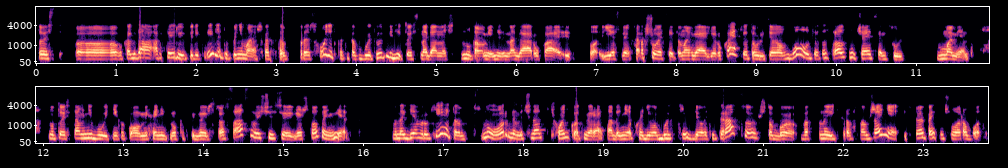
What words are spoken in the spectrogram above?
То есть, э, когда артерию перекрыли, ты понимаешь, как это происходит, как это будет выглядеть. То есть нога, значит, ну там, знаю, нога, рука. Если хорошо, если это нога или рука, если это улетело в голову, то это сразу случается инсульт в момент. Ну, то есть там не будет никакого механизма, как ты говоришь, рассасывающийся или что-то, нет в ноге, в руке, это, ну, орган начинает потихоньку отмирать. Надо необходимо быстро сделать операцию, чтобы восстановить кровоснабжение, и все опять начало работать.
